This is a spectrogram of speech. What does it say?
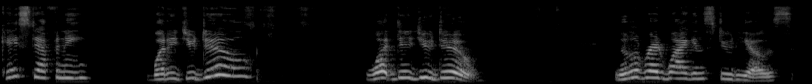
Okay, Stephanie, what did you do? What did you do? Little Red Wagon Studios,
